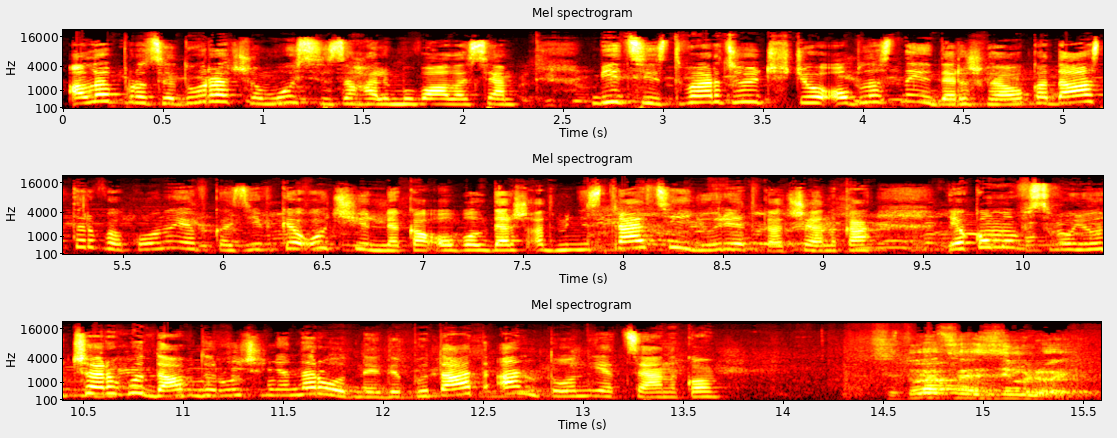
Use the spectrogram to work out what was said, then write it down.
але процедура чомусь загальмувалася. Бійці стверджують, що обласний держгеокадастр виконує вказівки очільника облдержадміністрації Юрія Ткаченка, якому в свою чергу дав доручення народний депутат Антон Яценко. Ситуация с землей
